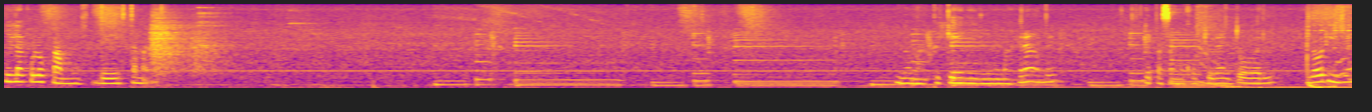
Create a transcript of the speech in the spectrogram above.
Y la colocamos de esta manera más pequeño y uno más grande le pasamos costura en toda la orilla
